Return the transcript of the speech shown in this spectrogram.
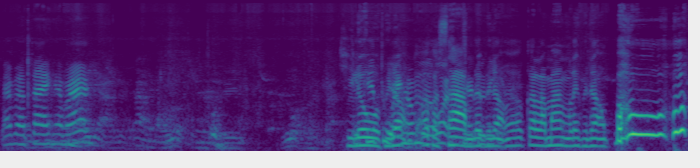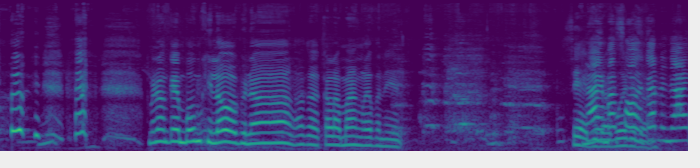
ไปแบบตายค่ะมากิโลพี่น้องเอากระซามเลยพี่น้องเอากะละมังเลยพี่น้องปู๊ ไม่ต้องแกมบุ้มกิโลพี่น้องเอากะกะละมังเลยพันเฮ็ดแซ่บยายพี่น้มาองเบิซอยดกันนะยาย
